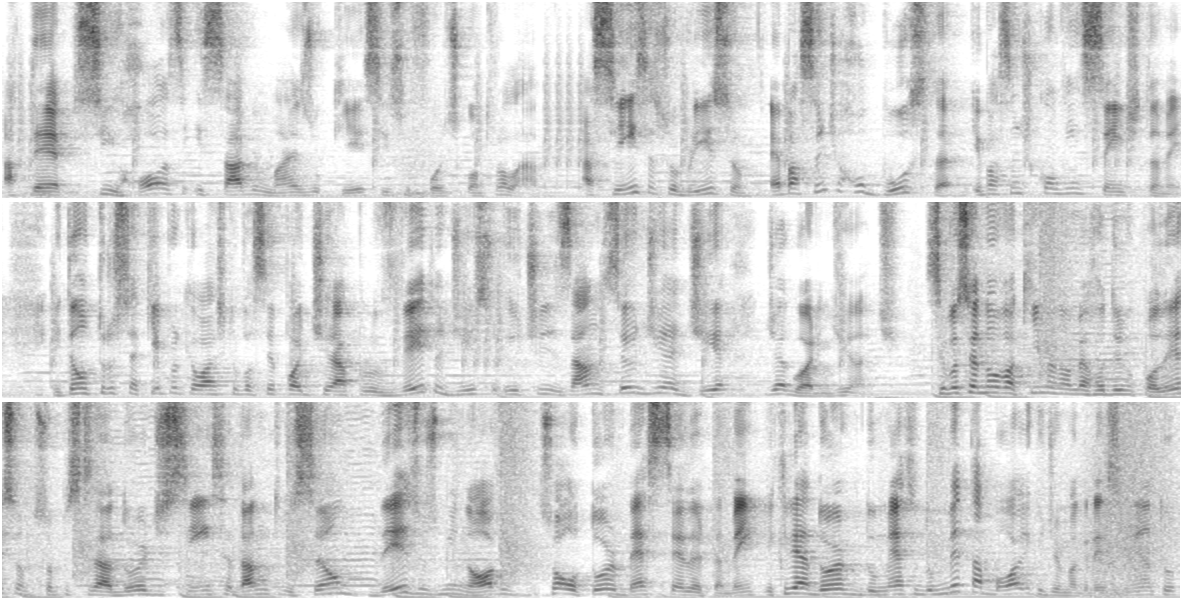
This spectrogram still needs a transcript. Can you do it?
até cirrose e sabe mais o que se isso for descontrolado. A ciência sobre isso é bastante robusta e bastante convincente também. Então eu trouxe aqui porque eu acho que você pode tirar proveito disso e utilizar no seu dia a dia de agora em diante. Se você é novo aqui, meu nome é Rodrigo Polesso, sou pesquisador de ciência da nutrição desde 2009, sou autor best-seller também e criador do método metabólico de emagrecimento,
